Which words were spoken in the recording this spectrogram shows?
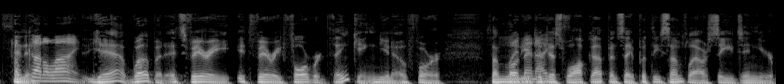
some kind of line. Yeah, well, but it's very it's very forward thinking. You know, for some lady well, to I, just walk up and say, "Put these sunflower seeds in your."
